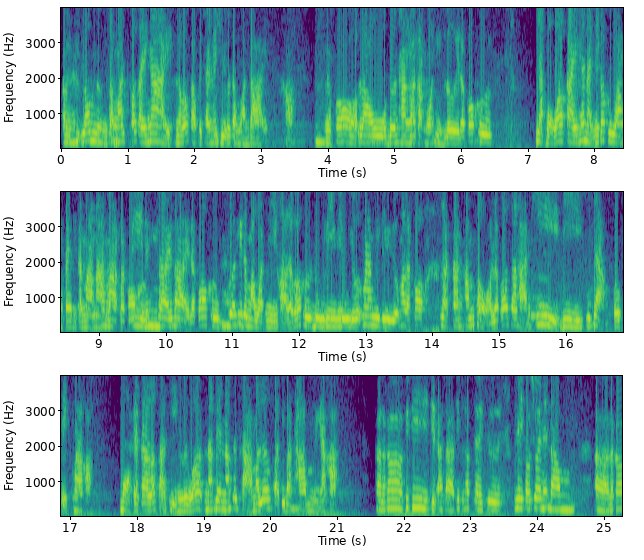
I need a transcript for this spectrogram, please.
อะไรนะอีกรอบหนึ่งสามารถเข้าใจง่าย แล้วก็กลับไปใช้ในชีวิตประจำวันได้ค่ะอืม แล้วก็เราเดินทางมาจากหัวหินเลย แล้วก็คือ อยากบอกว่าไกลแค่ไหนนี่ก็คือวางแผนกันมานานมาก แล้วก็คือใช่ใช่แล้วก็คือเพื่อที่จะมาวัดนี้ค่ะ แล้วก็คือดูรีวิวเยอะมากมีรีวิวเยอะมากแล้วก็หลักการคำสอนแล้วก็สถานที่ดีทุกอย่างเพอร์เฟกมากค่ะ เหมาะแก่การรักษาศีลหรือว่านักเรียนนักศึกษามาเริ่มปฏิบัติธรรมอย่างเงี้ยค่ะค่ะแล้วก็พี่ๆจิตอาสาที่ประทับใจคือพี่เขาช่วยแนะนำเอ่อแล้วก็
